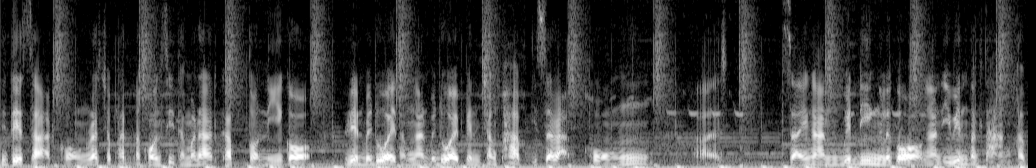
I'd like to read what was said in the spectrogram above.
นิเทศศาสตร์ของราชภัฏนครศรีธรรมราชครับ ตอนนี้ก็เรียนไปด้วยทำงานไปด้วย เป็นช่างภาพอิสระของอา สายงานเวดดิ้งแล้วก็งานอีเวนต์ต่างๆครับ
